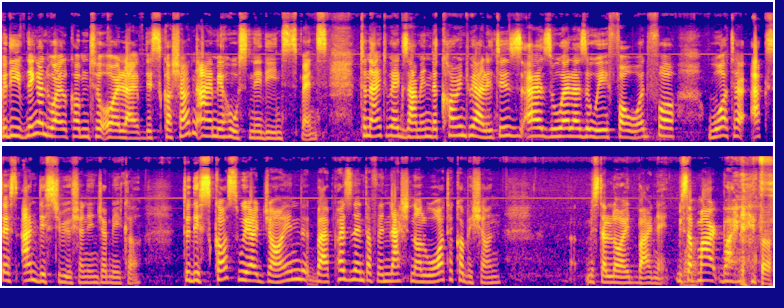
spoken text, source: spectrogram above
Good evening and welcome to our live discussion. I'm your host, Nadine Spence. Tonight we examine the current realities as well as a way forward for water access and distribution in Jamaica. To discuss, we are joined by President of the National Water Commission, Mr. Lloyd Barnett. Mr. Mark, Mark Barnett.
